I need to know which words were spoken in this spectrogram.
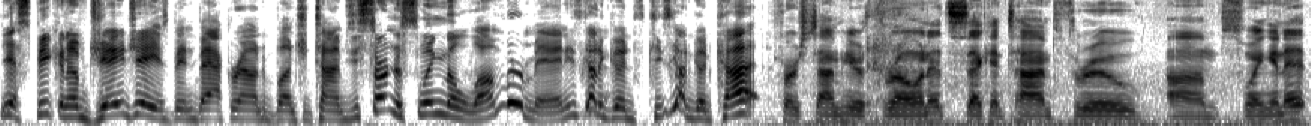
Yeah, speaking of, JJ has been back around a bunch of times. He's starting to swing the lumber, man. He's got a good he's got a good cut. First time here throwing it, second time through um, swinging it.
